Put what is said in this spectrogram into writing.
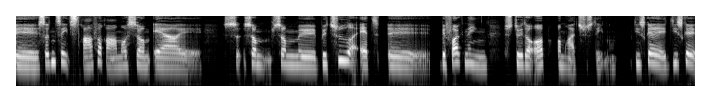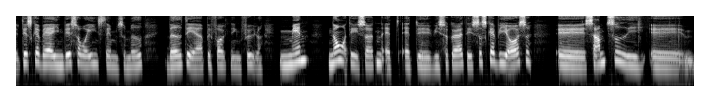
øh, sådan set strafferammer, som er... Øh, som, som øh, betyder, at øh, befolkningen støtter op om retssystemet. De skal, de skal, det skal være i en vis overensstemmelse med, hvad det er, befolkningen føler. Men når det er sådan, at, at øh, vi så gør det, så skal vi også øh, samtidig... Øh,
